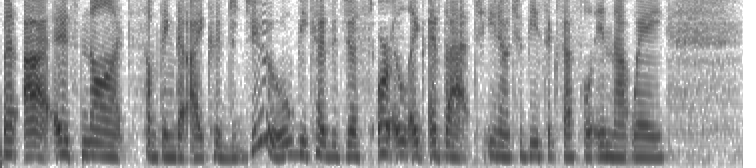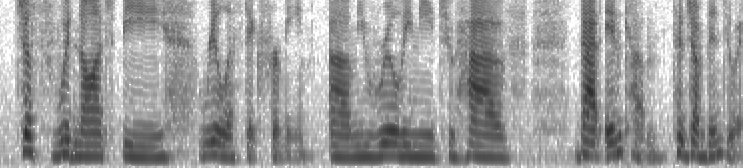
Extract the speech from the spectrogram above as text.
but I, it's not something that I could do because it just, or like at that, you know, to be successful in that way just would not be realistic for me. Um, you really need to have that income to jump into it.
